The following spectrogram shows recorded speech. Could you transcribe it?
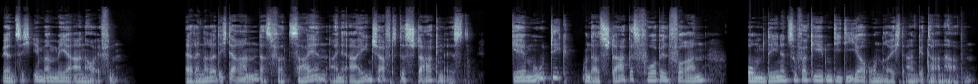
werden sich immer mehr anhäufen. Erinnere dich daran, dass Verzeihen eine Eigenschaft des Starken ist. Gehe mutig und als starkes Vorbild voran, um denen zu vergeben, die dir Unrecht angetan haben.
